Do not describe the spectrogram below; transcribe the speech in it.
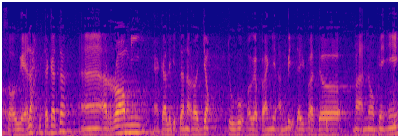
seoranglah kita kata. Uh, rami uh, kalau kita nak rojak turut orang panggil ambil daripada makna fi'il.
